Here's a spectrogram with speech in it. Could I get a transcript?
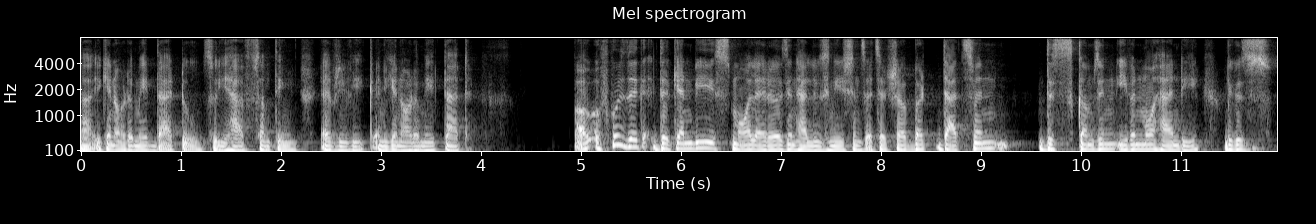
Uh, you can automate that too. So you have something every week and you can automate that. Uh, of course, there, there can be small errors and hallucinations, etc. But that's when this comes in even more handy because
